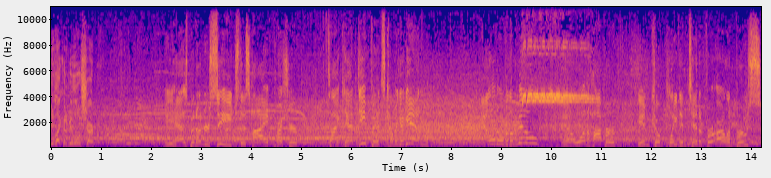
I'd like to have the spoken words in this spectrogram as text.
you'd like it to be a little sharper. He has been under siege, this high pressure Ticat defense coming again. Allen over the middle and a one hopper incomplete intended for Arland Bruce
